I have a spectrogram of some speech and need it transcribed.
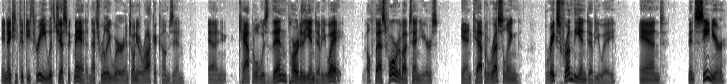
in 1953 with Jess McMahon, and that's really where Antonio Rocca comes in. And Capital was then part of the NWA. Well, fast forward about 10 years, and Capital Wrestling breaks from the NWA, and Vince Sr.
